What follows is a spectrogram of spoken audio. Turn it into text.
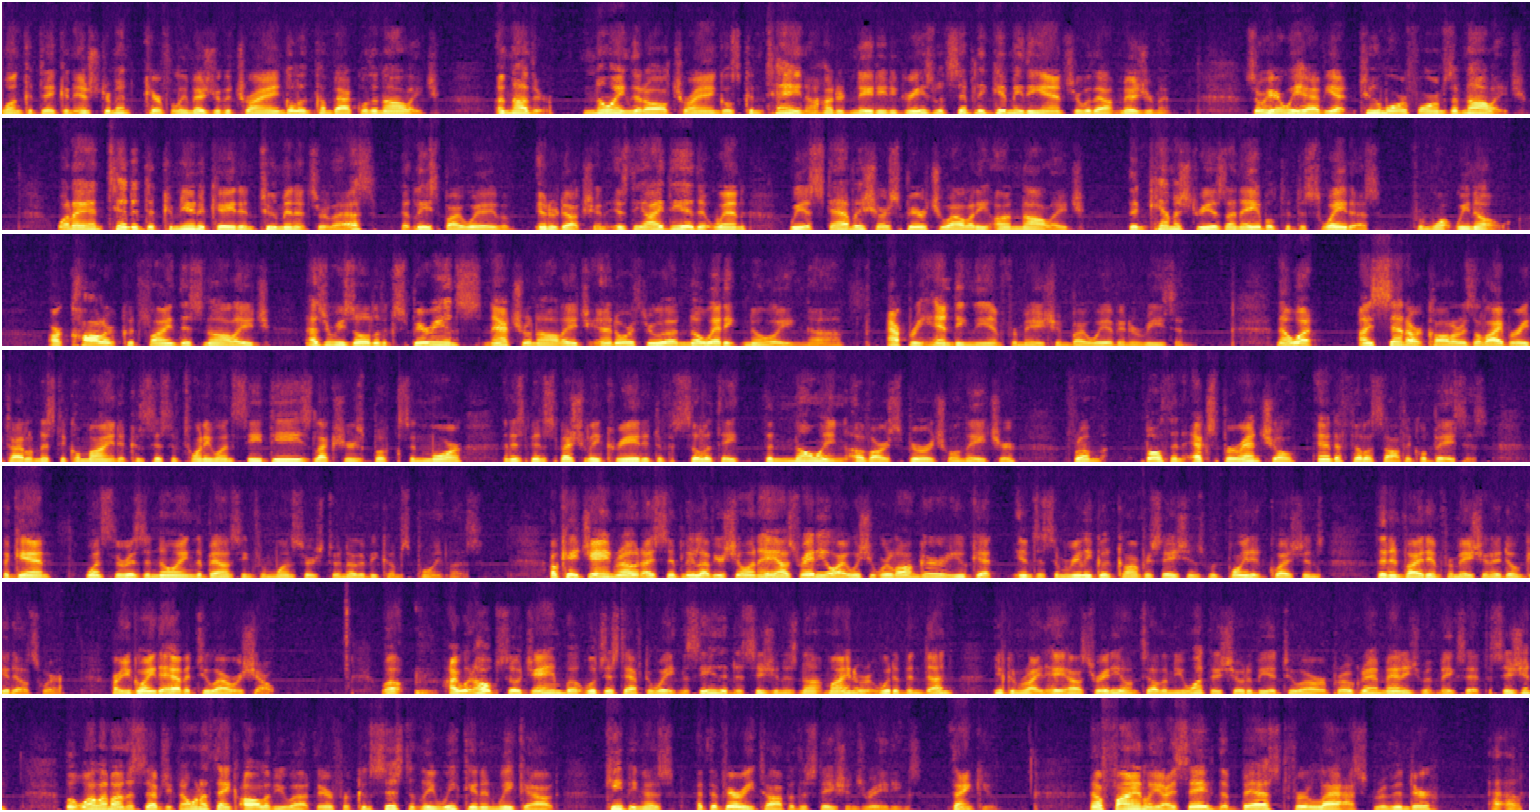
One could take an instrument, carefully measure the triangle, and come back with a knowledge. Another, knowing that all triangles contain 180 degrees, would simply give me the answer without measurement. So here we have yet two more forms of knowledge. What I intended to communicate in two minutes or less at least by way of introduction, is the idea that when we establish our spirituality on knowledge, then chemistry is unable to dissuade us from what we know. Our caller could find this knowledge as a result of experience, natural knowledge, and or through a noetic knowing, uh, apprehending the information by way of inner reason. Now, what I sent our caller is a library titled Mystical Mind. It consists of 21 CDs, lectures, books, and more, and has been specially created to facilitate the knowing of our spiritual nature from both an experiential and a philosophical basis. Again, once there is a knowing, the bouncing from one search to another becomes pointless. Okay, Jane wrote, I simply love your show on Hay House Radio. I wish it were longer. You get into some really good conversations with pointed questions that invite information I don't get elsewhere. Are you going to have a two hour show? Well, I would hope so, Jane, but we'll just have to wait and see. The decision is not mine, or it would have been done. You can write Hay House Radio and tell them you want this show to be a two hour program. Management makes that decision. But while I'm on the subject, I want to thank all of you out there for consistently, week in and week out, keeping us at the very top of the station's ratings. Thank you. Now, finally, I saved the best for last, Ravinder. Uh oh.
